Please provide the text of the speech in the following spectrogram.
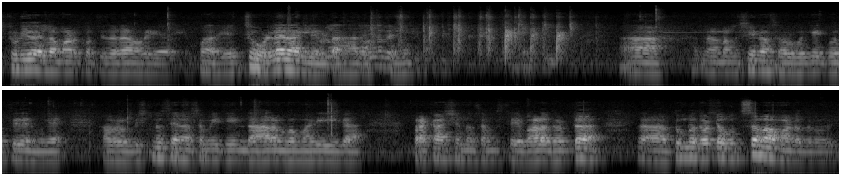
ಸ್ಟುಡಿಯೋ ಎಲ್ಲ ಮಾಡ್ಕೊತಿದ್ದಾರೆ. ಅವರಿಗೆ ಹೆಚ್ಚು ಒಳ್ಳೇದಾಗ್ಲಿ ಅಂತ ನಮ್ಮ ಶ್ರೀನಿವಾಸ್ ಅವ್ರ ಬಗ್ಗೆ ಗೊತ್ತಿದೆ ನಿಮಗೆ. ಅವರು ವಿಷ್ಣು ಸೇನಾ ಸಮಿತಿಯಿಂದ ಆರಂಭ ಮಾಡಿ ಈಗ ಪ್ರಕಾಶನ ಸಂಸ್ಥೆ ಬಹಳ ದೊಡ್ಡ ತುಂಬ ದೊಡ್ಡ ಉತ್ಸವ ಮಾಡಿದ್ರು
